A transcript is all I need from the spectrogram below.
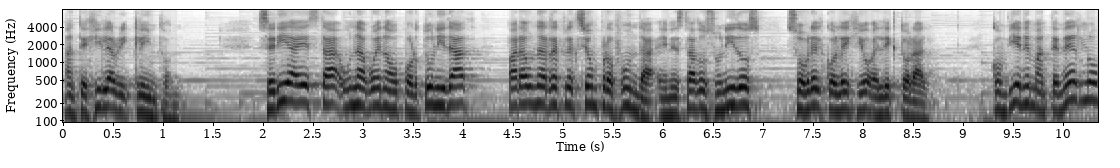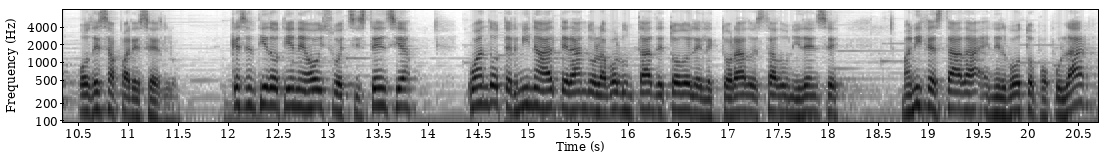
ante Hillary Clinton. Sería esta una buena oportunidad para una reflexión profunda en Estados Unidos sobre el colegio electoral. ¿Conviene mantenerlo o desaparecerlo? ¿Qué sentido tiene hoy su existencia cuando termina alterando la voluntad de todo el electorado estadounidense manifestada en el voto popular?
